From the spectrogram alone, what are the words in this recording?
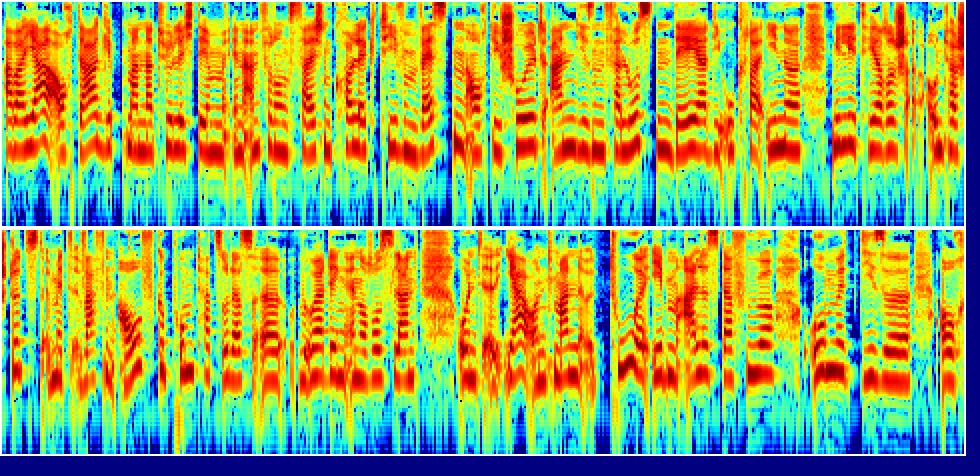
Aber ja, auch da gibt man natürlich dem in Anführungszeichen kollektiven Westen auch die Schuld an diesen Verlusten, der ja die Ukraine militärisch unterstützt, mit Waffen aufgepumpt hat, so das äh, Wording in Russland. Und äh, ja, und man tue eben alles dafür, um diese auch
